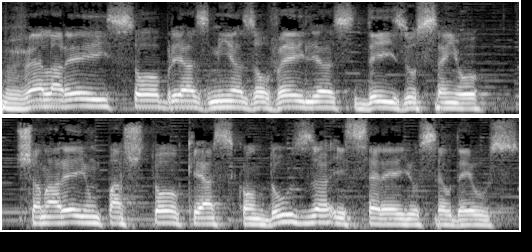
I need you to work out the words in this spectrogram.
Velarei sobre as minhas ovelhas, diz o Senhor. Chamarei um pastor que as conduza e serei o seu Deus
